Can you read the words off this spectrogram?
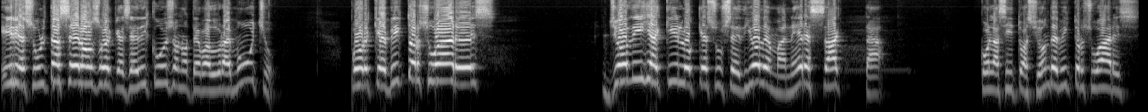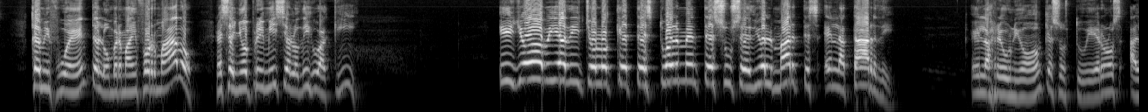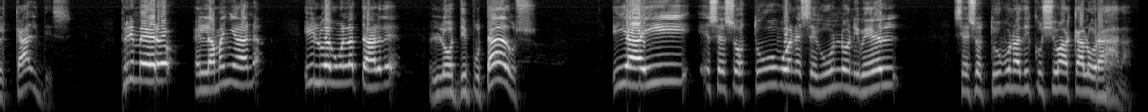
Y resulta ceroso de que ese discurso no te va a durar mucho. Porque Víctor Suárez, yo dije aquí lo que sucedió de manera exacta con la situación de Víctor Suárez, que mi fuente, el hombre más informado, el señor Primicia lo dijo aquí. Y yo había dicho lo que textualmente sucedió el martes en la tarde, en la reunión que sostuvieron los alcaldes. Primero en la mañana y luego en la tarde los diputados. Y ahí se sostuvo en el segundo nivel, se sostuvo una discusión acalorada.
